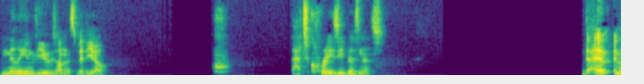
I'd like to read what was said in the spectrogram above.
million views on this video. That's crazy business. And, and,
